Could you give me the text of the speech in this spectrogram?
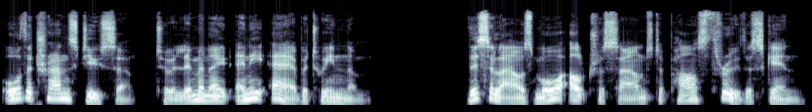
or the transducer to eliminate any air between them. This allows more ultrasound to pass through the skin.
